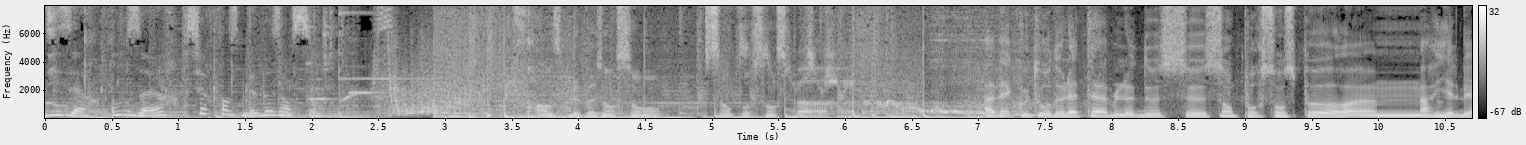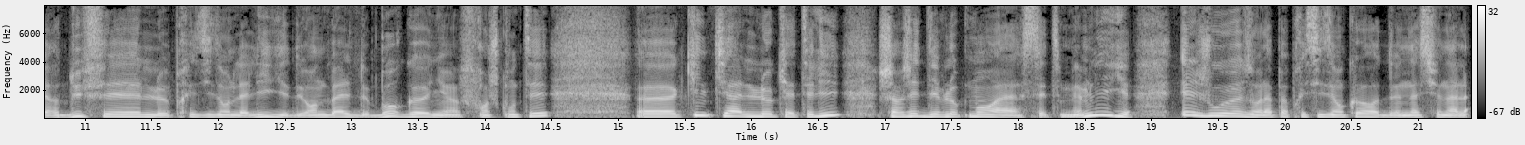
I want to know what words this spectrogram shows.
10h 11h sur France Bleu Besançon. France Bleu Besançon, 100% sport. Avec autour de la table de ce 100% sport, euh, Marie-Albert Dufay, le président de la Ligue de handball de Bourgogne-Franche-Comté, euh, Kintia Locatelli, chargé de développement à cette même ligue, et joueuse, on l'a pas précisé encore, de National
